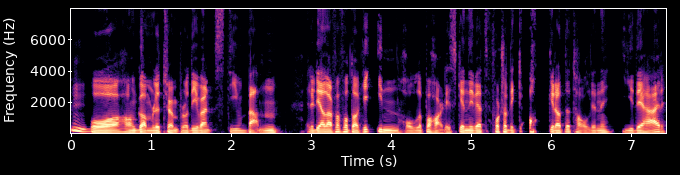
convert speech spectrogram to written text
mm. og han gamle Trump-rådgiveren Steve Bannon. Eller de hadde i hvert fall fått tak i innholdet på harddisken. De vet fortsatt ikke akkurat detaljene i det her.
